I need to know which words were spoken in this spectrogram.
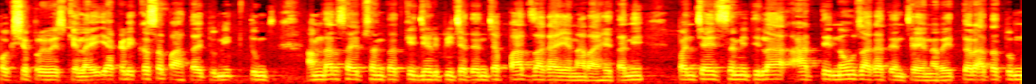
पक्षप्रवेश केलाय. याकडे कसं पाहताय तुम्ही? तुम आमदार साहेब सांगतात की झेडपीच्या त्यांच्या पाच जागा येणार आहेत आणि पंचायत समितीला आठ ते नऊ जागा त्यांच्या येणार आहेत. तर आता तुम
